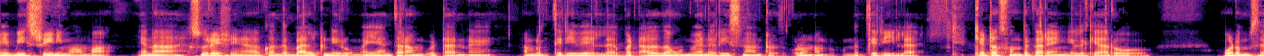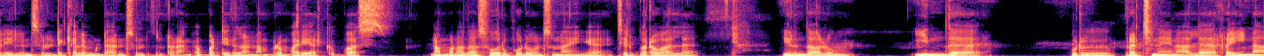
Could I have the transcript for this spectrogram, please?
மேபி ஸ்ரீனி மாமா ஏன்னா சுரேஷ் எனக்கு அந்த பால்கனி ரூமை ஏன் தராமல் விட்டார்னு நம்மளுக்கு தெரியவே இல்லை. பட் அதுதான் உண்மையான ரீசனான்றது கூட நம்மளுக்கு ஒன்றும் தெரியல. கேட்டால் சொந்தக்காரன் எங்களுக்கு யாரோ உடம்பு சரியில்லைன்னு சொல்லிட்டு கிளம்பிட்டாருன்னு சொல்லி சொல்கிறாங்க பட் இதெல்லாம் நம்புற மாதிரியா இருக்குது பாஸ் நம்மனா தான் சோறு போடுவோன்னு சொன்னாங்க. சரி பரவாயில்ல. இருந்தாலும் இந்த ஒரு பிரச்சனையினால் ரெய்னா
